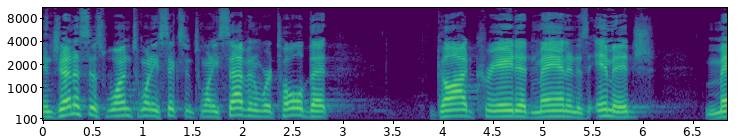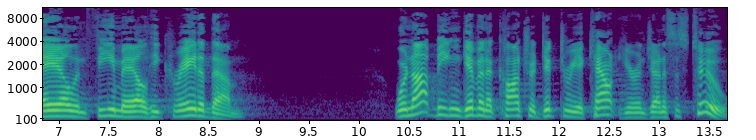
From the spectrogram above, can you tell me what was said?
In Genesis 1 26 and 27, we're told that God created man in his image, male and female, he created them. We're not being given a contradictory account here in Genesis 2.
